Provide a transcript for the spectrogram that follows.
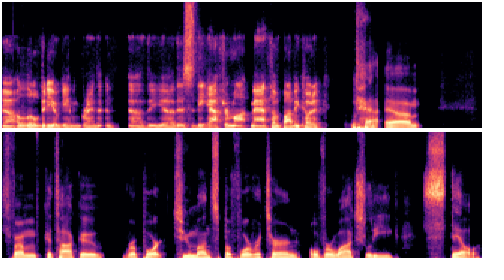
uh, a little video gaming, Brandon. Uh, the uh, this is the aftermath of Bobby Kotick. Yeah, um, it's from Kotaku. Report two months before return, Overwatch League still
